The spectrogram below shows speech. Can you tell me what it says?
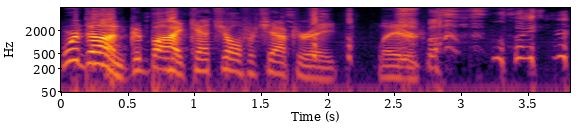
We're done. Goodbye. Catch y'all for chapter 8. Later. Later.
